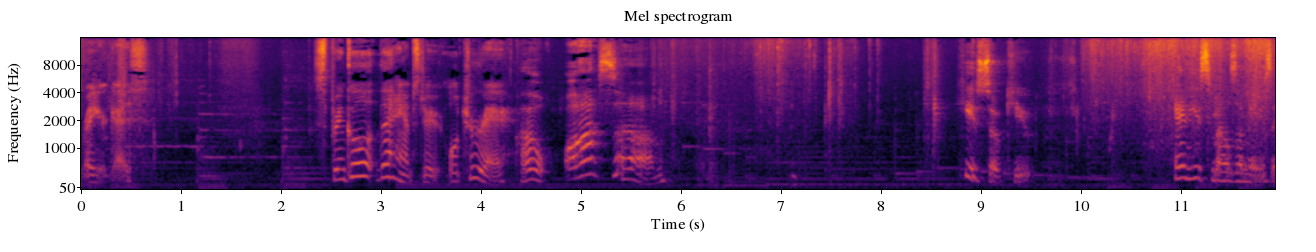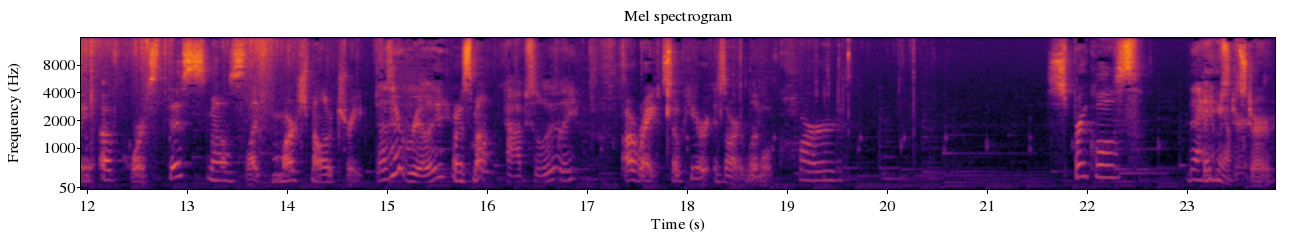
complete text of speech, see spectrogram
Right here, guys. Sprinkle the hamster, ultra rare. Oh, awesome. He is so cute. And he smells amazing. Of course, this smells like marshmallow treat. Does it really? Want to smell? Absolutely. All right, so here is our little card. Sprinkles The the hamster. hamster.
